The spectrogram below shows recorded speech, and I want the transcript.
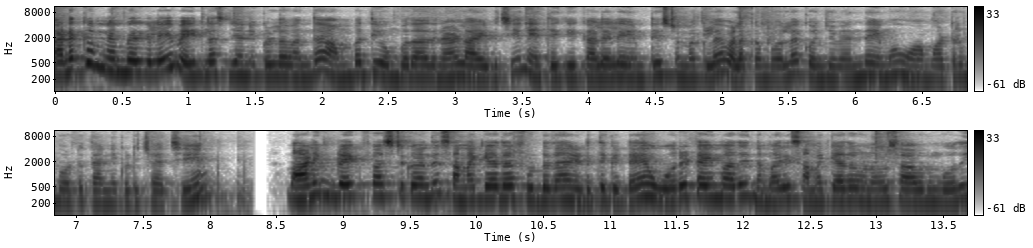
வணக்கம் நண்பர்களே வெயிட் லாஸ் ஜேர்னிக்குள்ளே வந்து ஐம்பத்தி ஒன்பதாவது நாள் ஆயிடுச்சு. நேற்றுக்கு காலையில் எம்டி ஸ்டொமக்கில் வழக்கம் போல் கொஞ்சம் வெந்தயமும் வாமாட்டரும் போட்டு தண்ணி குடிச்சாச்சு. மார்னிங் பிரேக்ஃபாஸ்ட்டுக்கு வந்து சமைக்காத ஃபுட்டு தான் எடுத்துக்கிட்டேன். ஒரு டைமாவது இந்த மாதிரி சமைக்காத உணவு சாப்பிடும்போது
